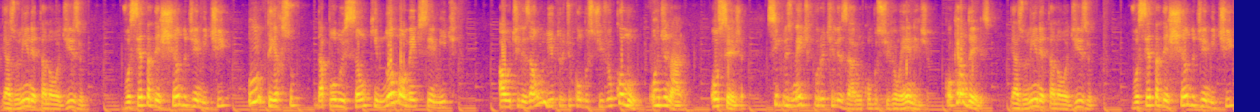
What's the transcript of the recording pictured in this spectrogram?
gasolina, etanol ou diesel, você está deixando de emitir um terço da poluição que normalmente se emite ao utilizar um litro de combustível comum, ordinário. Ou seja, simplesmente por utilizar um combustível energy, qualquer um deles, gasolina, etanol ou diesel, você está deixando de emitir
